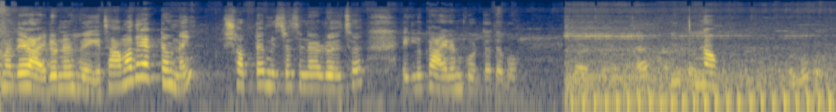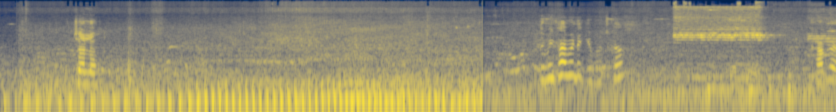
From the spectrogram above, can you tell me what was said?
আমাদের আয়রনের হয়ে গেছে। আমাদের একটাও নাই, সবটাই মিস্টার সিনার রয়েছে। এগুলোকে আয়রন করতে দেবো। চলো। তুমি খাবে নাকি ফুচকা? খাবে?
